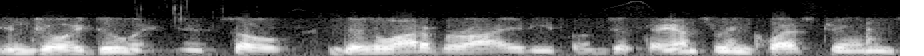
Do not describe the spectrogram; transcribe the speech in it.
enjoy doing. And so there's a lot of variety from just answering questions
